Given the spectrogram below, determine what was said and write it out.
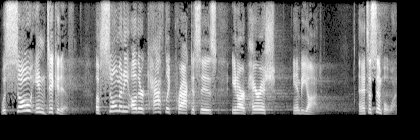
was so indicative of so many other Catholic practices in our parish and beyond. And it's a simple one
